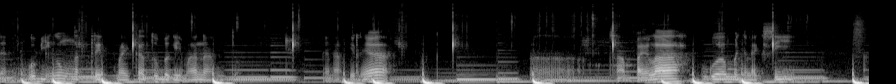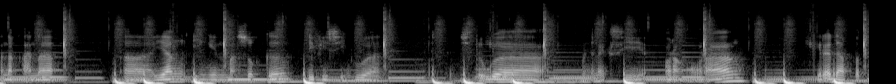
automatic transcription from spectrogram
Dan gue bingung ngetrit mereka tuh bagaimana gitu dan akhirnya uh, sampailah gue menyeleksi anak-anak uh, yang ingin masuk ke divisi gue situ gue menyeleksi orang-orang kira dapet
